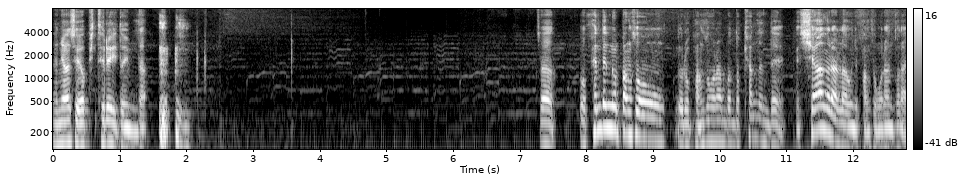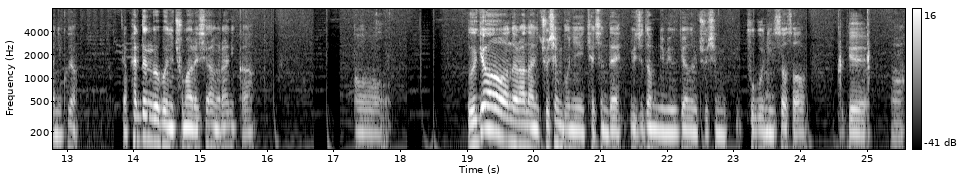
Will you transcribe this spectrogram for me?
안녕하세요. 비트레이더입니다. 자, 뭐 팬등급 방송으로 방송을 한 번 더 켰는데 시향을 하려고 이제 방송을 한 건 아니고요. 그냥 팬등급은 주말에 시향을 하니까 어 의견을 하나 주신 분이 계신데 위즈덤님이 의견을 주신 부분이 있어서 그게 어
